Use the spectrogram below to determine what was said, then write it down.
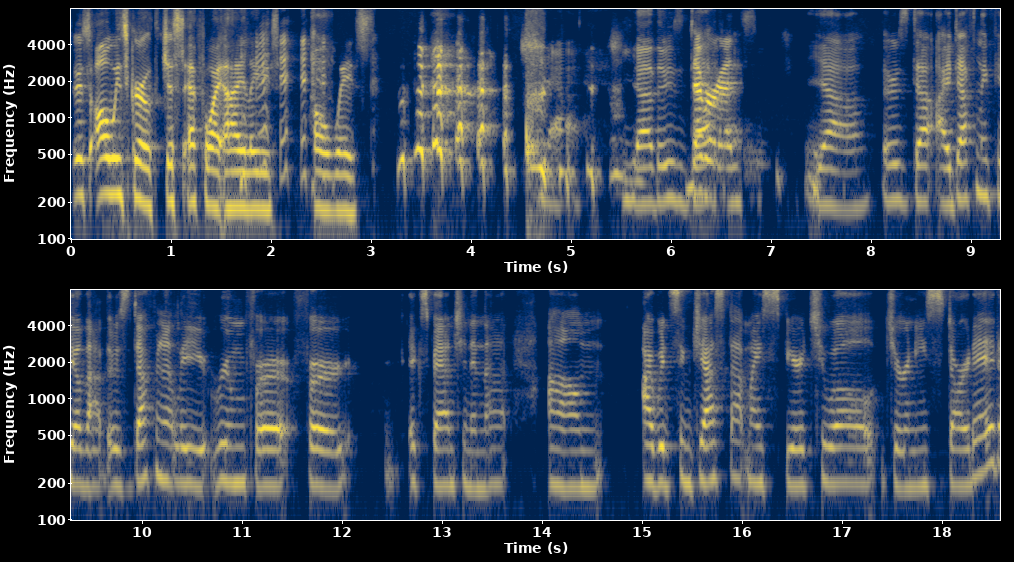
There's always growth. Just FYI, ladies, always. yeah, yeah. There's never ends yeah there's de- i definitely feel that. There's definitely room for for expansion in that. Um i would suggest that my spiritual journey started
